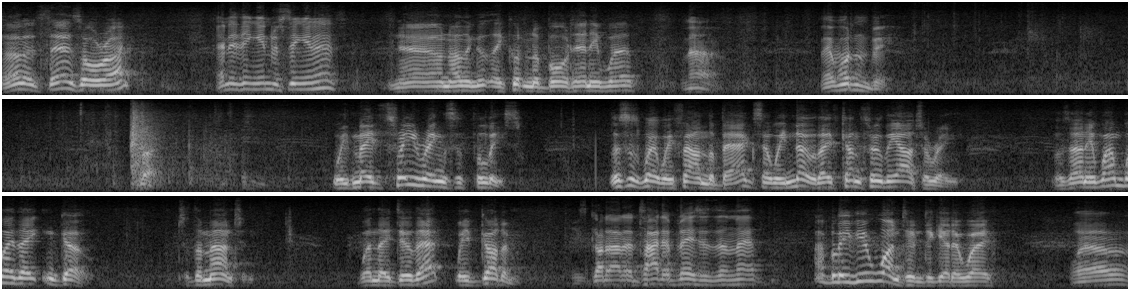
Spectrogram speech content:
Well, it's says all right. Anything interesting in it? No, nothing that they couldn't have bought anywhere. No. There wouldn't be. Look, We've made three rings of police. This is where we found the bag, so we know they've come through the outer ring. There's only one way they can go, to the mountain. When they do that, we've got him. He's got out of tighter places than that. I believe you want him to get away. Well,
